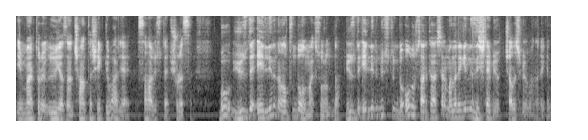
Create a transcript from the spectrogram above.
invertöre I yazan çanta şekli var ya sağ üstte şurası. Bu %50'nin altında olmak zorunda. %50'nin üstünde olursa arkadaşlar mana regeniniz işlemiyor. Çalışmıyor mana regen.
